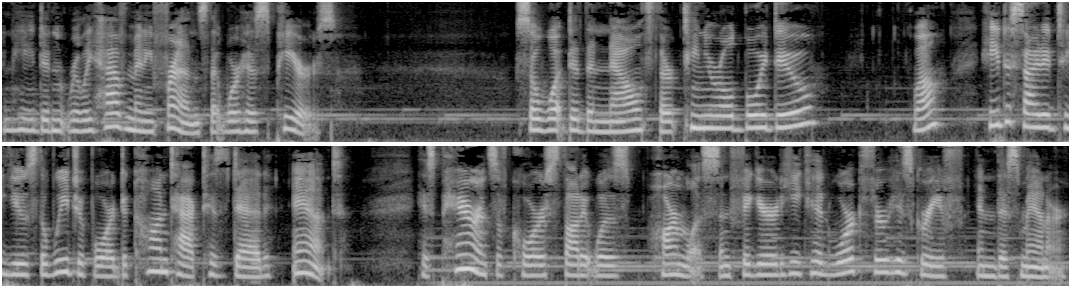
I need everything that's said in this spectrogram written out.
and he didn't really have many friends that were his peers. So, what did the now 13 year old boy do? Well, he decided to use the Ouija board to contact his dead aunt. His parents, of course, thought it was harmless and figured he could work through his grief in this manner.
